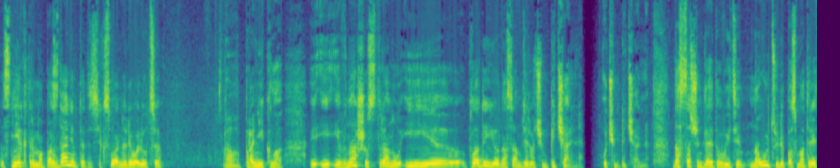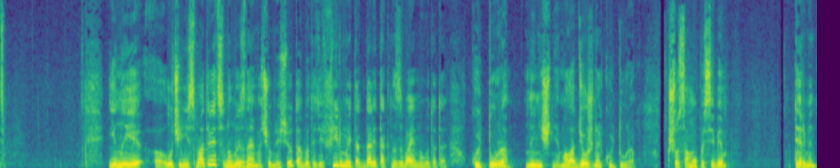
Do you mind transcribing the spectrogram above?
с некоторым опозданием, вот эта сексуальная революция а, проникла и, и, и в нашу страну, и э, плоды ее на самом деле очень печальны. Очень печальны. Достаточно для этого выйти на улицу или посмотреть иные э, лучше не смотреть, но мы знаем, о чем речь идет, об вот эти фильмы и так далее, так называемая вот эта культура нынешняя, молодежная культура, что само по себе термин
